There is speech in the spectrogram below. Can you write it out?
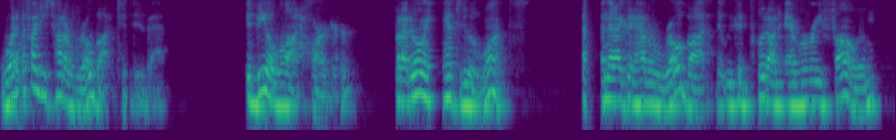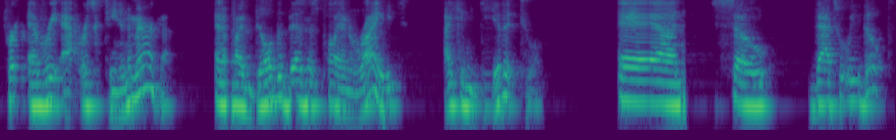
What if I just taught a robot to do that? It'd be a lot harder, but I'd only have to do it once. And then I could have a robot that we could put on every phone for every at risk teen in America. And if I build the business plan right, I can give it to them. And so that's what we built.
